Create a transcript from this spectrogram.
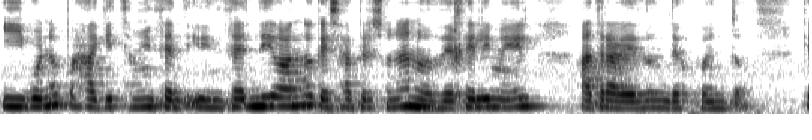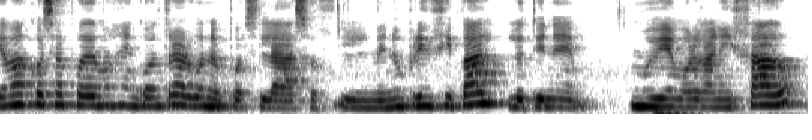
Y bueno, pues aquí están incentivando que esa persona nos deje el email a través de un descuento. ¿Qué más cosas podemos encontrar? Bueno, pues el menú principal lo tiene muy bien organizado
